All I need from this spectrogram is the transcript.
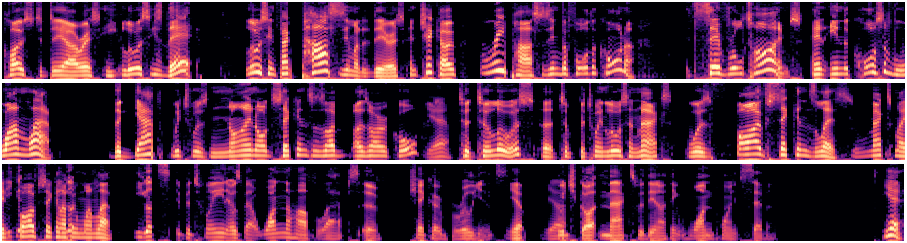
close to DRS. He Lewis is there. Lewis, in fact, passes him under DRS, and Checo repasses him before the corner several times. And in the course of one lap, the gap, which was nine odd seconds, as I as I recall, Yeah. to, to Lewis, uh, to between Lewis and Max, was five seconds less. Max made got- five second up got- in one lap. He got between, it was about one and a half laps of Checo brilliance, Yep. Yeah. which got Max within, I think, 1.7. Yeah,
